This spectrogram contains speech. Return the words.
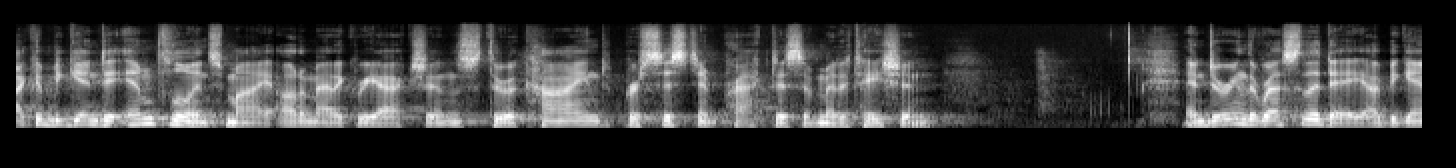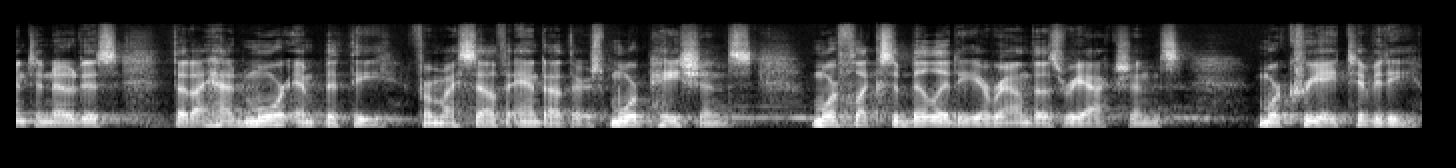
I could begin to influence my automatic reactions through a kind, persistent practice of meditation. And during the rest of the day, I began to notice that I had more empathy for myself and others, more patience, more flexibility around those reactions, more creativity.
